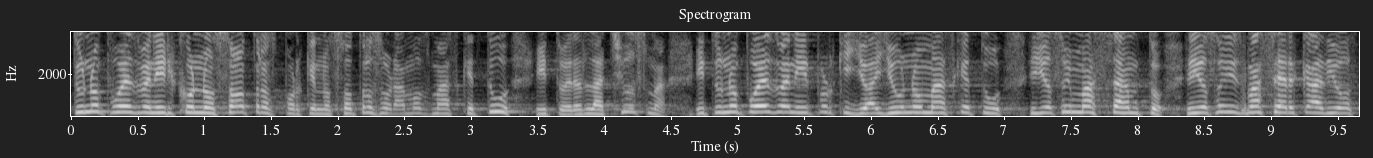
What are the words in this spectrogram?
Tú no puedes venir con nosotros porque nosotros oramos más que tú y tú eres la chusma. Y tú no puedes venir porque yo ayuno más que tú y yo soy más santo y yo soy más cerca a Dios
